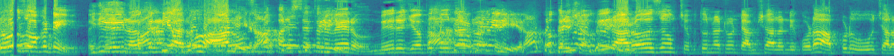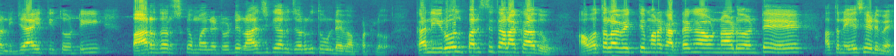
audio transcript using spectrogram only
రోజు ఒకటి. ఇది ఆ. రోజున పరిస్థితులు వేరు. మీరు చెబుతున్నటువంటి ఒక నిమిషం మీరు ఆ రోజు చెబుతున్నటువంటి అంశాలన్నీ కూడా అప్పుడు చాలా నిజాయితీతోటి పారదర్శకమైనటువంటి రాజకీయాలు జరుగుతూ ఉండేవి అప్పట్లో. కానీ ఈ రోజు పరిస్థితి అలా కాదు. అవతల వ్యక్తి మనకు అడ్డంగా ఉన్నాడు అంటే అతను వేసేయడమే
